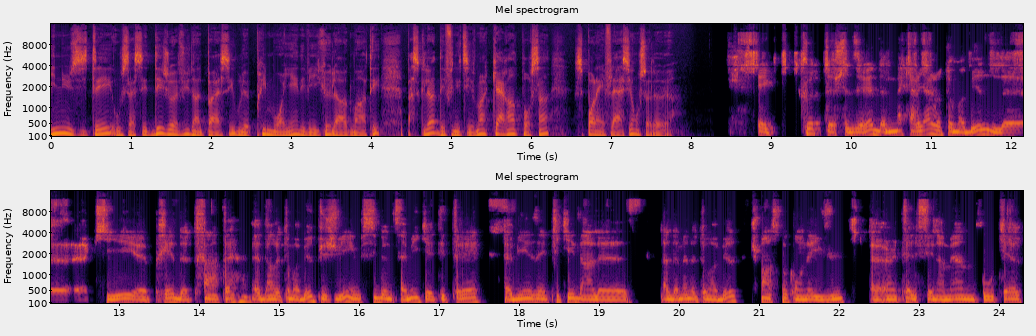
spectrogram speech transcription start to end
inusité ou ça s'est déjà vu dans le passé où le prix moyen des véhicules a augmenté? Parce que là, définitivement, 40% c'est pas l'inflation, ça. Là. Écoute, je te dirais de ma carrière automobile euh, qui est euh, près de 30 ans euh, dans l'automobile, puis je viens aussi d'une famille qui a été très bien impliquée dans le dans le domaine automobile, je pense pas qu'on ait vu euh, un tel phénomène auquel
